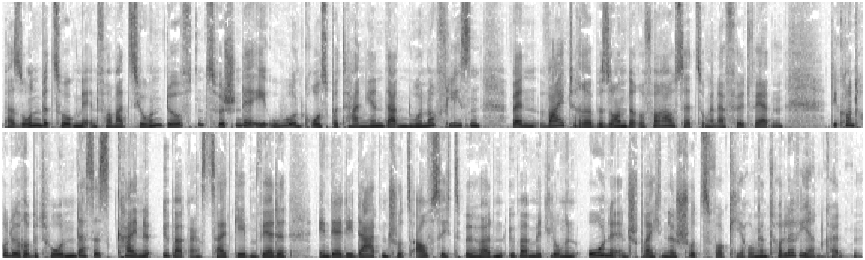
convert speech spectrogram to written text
Personenbezogene Informationen dürften zwischen der EU und Großbritannien dann nur noch fließen, wenn weitere besondere Voraussetzungen erfüllt werden. Die Kontrolleure betonen, dass es keine Übergangszeit geben werde, in der die Datenschutzaufsichtsbehörden Übermittlungen ohne entsprechende Schutzvorkehrungen tolerieren könnten.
